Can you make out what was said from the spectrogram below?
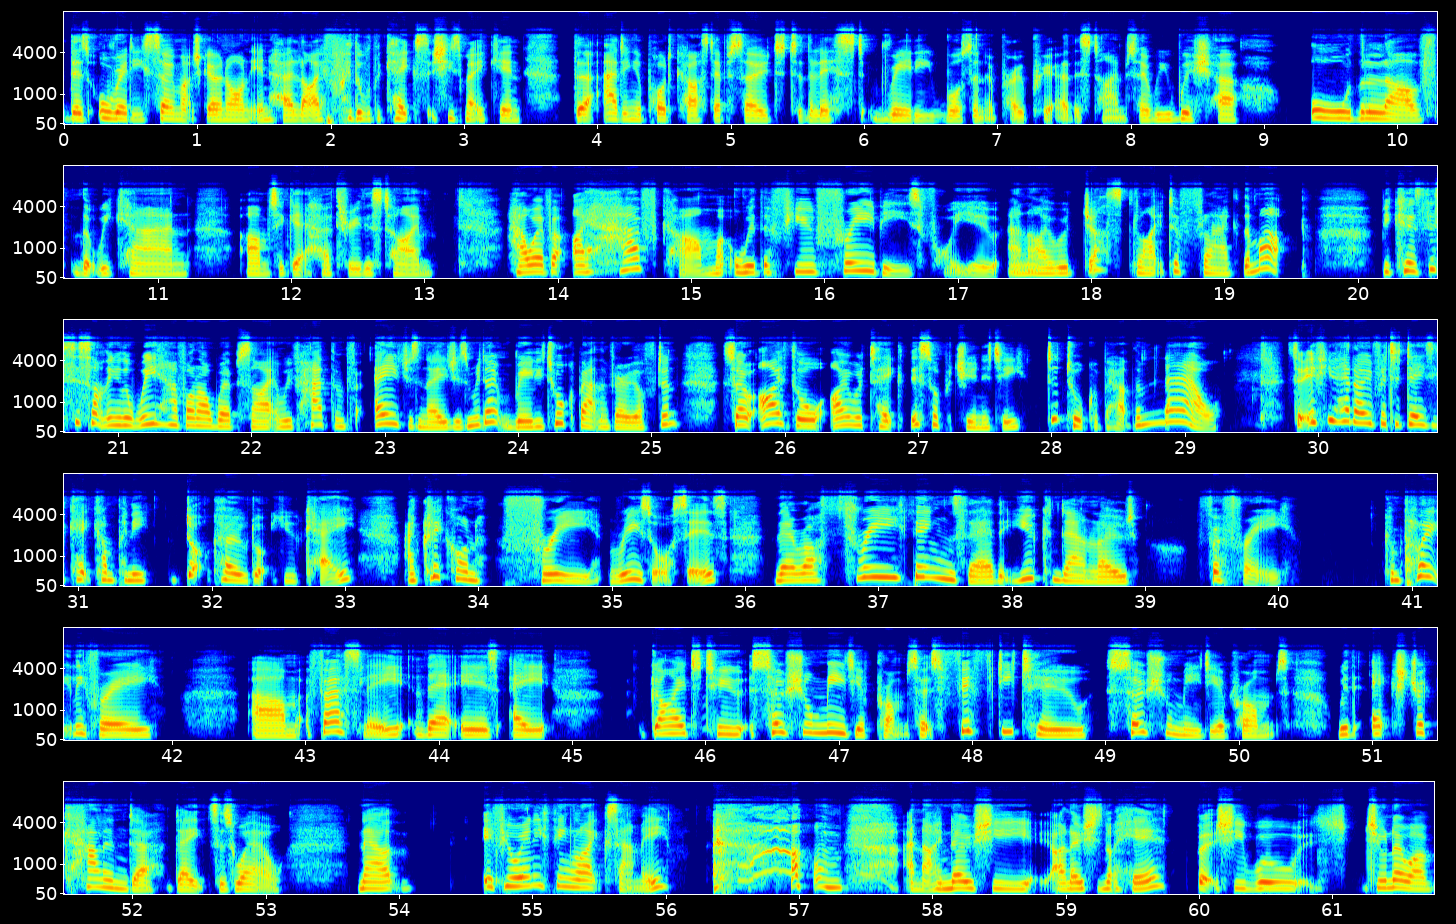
there's already so much going on in her life with all the cakes that she's making that adding a podcast episode to the list really wasn't appropriate at this time. So we wish her all the love that we can um, to get her through this time. However, I have come with a few freebies for you, and I would just like to flag them up because this is something that we have on our website and we've had them for ages and ages, and we don't really talk about them very often. So I thought I would take this opportunity to talk about them now. So if you head over to daisycakecompany.co.uk and click on free resources, there are three things there that you can download for free completely free. Um, firstly, there is a guide to social media prompts. So it's 52 social media prompts with extra calendar dates as well. Now, if you're anything like Sammie, um, and I know she, I know she's not here but she will she'll know I,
